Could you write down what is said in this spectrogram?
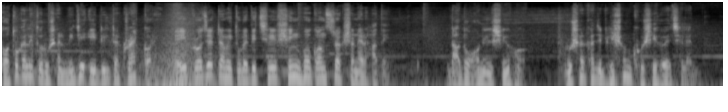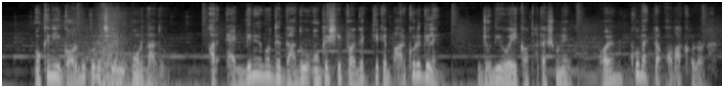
গতকালই তো রুষা নিজে এই ডিলটা ক্র্যাক করে। এই প্রজেক্ট আমি তুলে দিচ্ছি সিংহ কনস্ট্রাকশনের হাতে। দাদু অনিল সিংহ রুষার কাজে ভীষণ খুশি হয়েছিলেন। ওকে নিয়ে গর্ব করেছিলেন ওর দাদু। আর একদিনের মধ্যে দাদু ওকে সেই প্রজেক্ট থেকে বার করে দিলেন। যদিও এই কথাটা শুনে অয়ন খুব একটা অবাক হলো না।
